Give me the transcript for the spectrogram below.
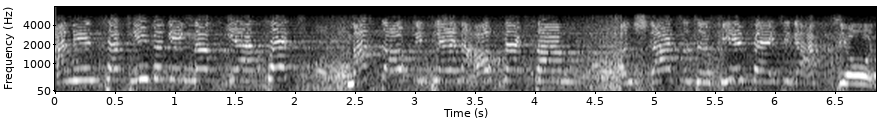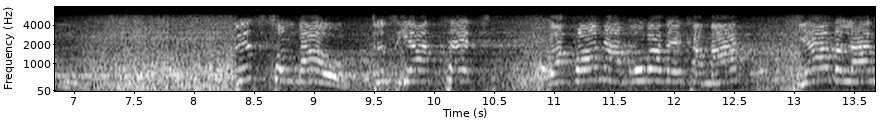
An die Initiative gegen das IHZ machte auf die Pläne aufmerksam und startete vielfältige Aktionen. Bis zum Bau des IHZ war vorne am Oberwelker Markt jahrelang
